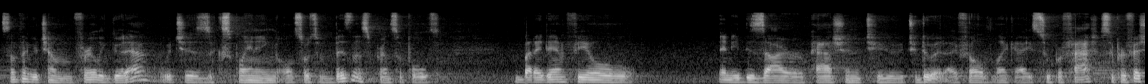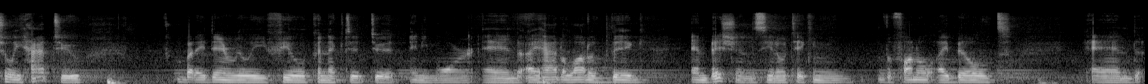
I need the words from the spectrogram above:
something which I'm fairly good at, which is explaining all sorts of business principles, but I didn't feel any desire or passion to, to do it. I felt like I superficially had to, but I didn't really feel connected to it anymore. And I had a lot of big ambitions, you know, taking the funnel I built and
